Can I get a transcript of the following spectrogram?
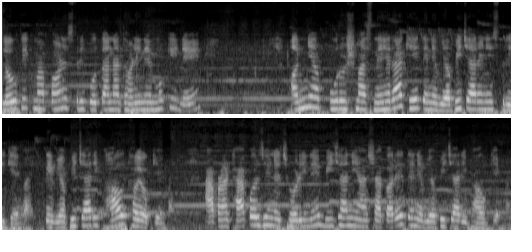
લૌકિકમાં પણ સ્ત્રી પોતાના ધણીને મૂકીને અન્ય પુરુષમાં સ્નેહ રાખે તેને વ્યભિચારિણી સ્ત્રી કહેવાય. તે વ્યભિચારી ભાવ થયો કહેવાય. આપણા ઠાકોરજીને છોડીને બીજાની આશા કરે તેને વ્યભિચારી ભાવ કહેવાય.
